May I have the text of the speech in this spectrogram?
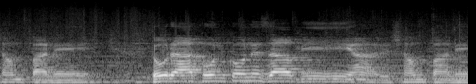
সম্পানে? তোরা কোন কোন যাবি আর সম্পানে?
